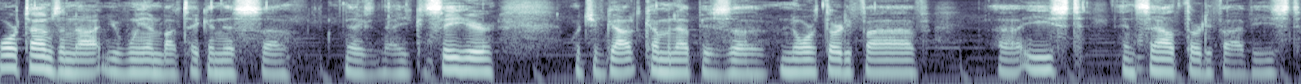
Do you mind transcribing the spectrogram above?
more times than not, you win by taking this uh, exit. Now you can see here what you've got coming up is uh, North 35 uh, East and South 35 East.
